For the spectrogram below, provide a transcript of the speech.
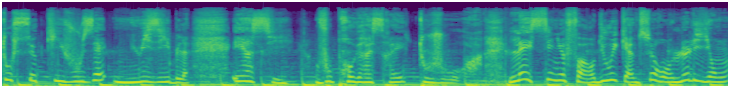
tout ce qui vous est nuisible. Et ainsi, vous progresserez toujours. Les signes forts du week-end seront le lion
